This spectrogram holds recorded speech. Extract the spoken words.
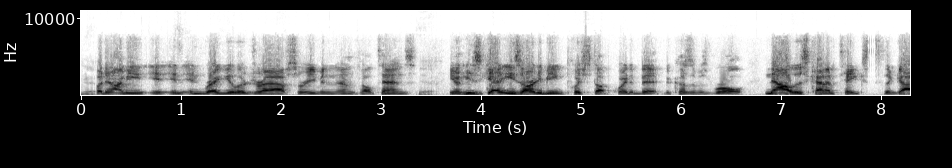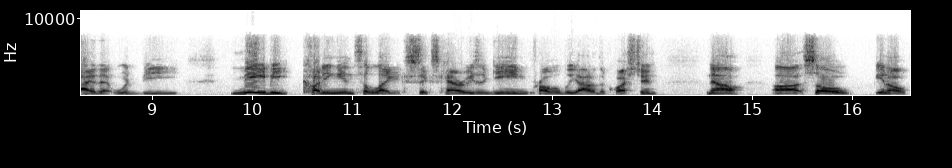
Yeah. But no, I mean, in, in, regular drafts or even in NFL tens, Yeah. you know, he's getting he's already being pushed up quite a bit because of his role. Now this kind of takes the guy that would be maybe cutting into like six carries a game probably out of the question now. Uh, so you know,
